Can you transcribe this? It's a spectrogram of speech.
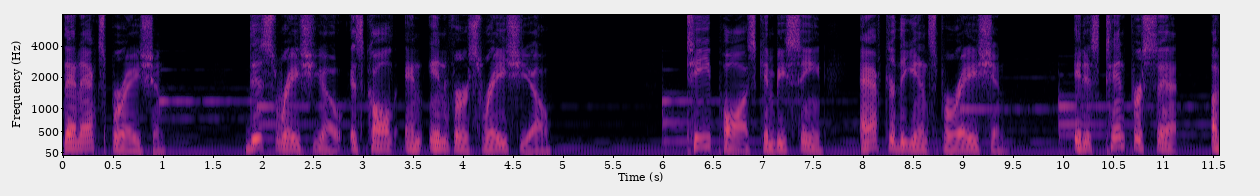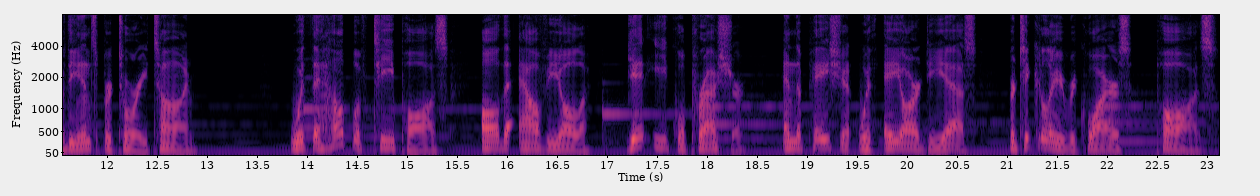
than expiration. This ratio is called an inverse ratio. T-pause can be seen after the inspiration. It is 10% of the inspiratory time. With the help of T-pause, all the alveoli get equal pressure, and the patient with ARDS particularly requires pause.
